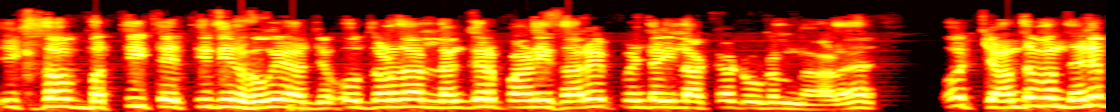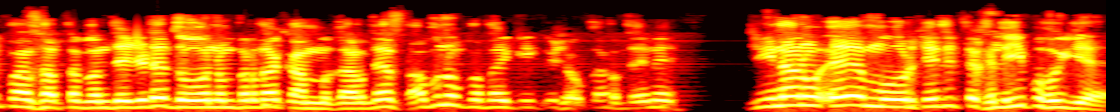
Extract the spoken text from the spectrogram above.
132 33 ਦਿਨ ਹੋ ਗਏ ਅੱਜ। ਉਦਣ ਦਾ ਲੰਗਰ ਪਾਣੀ ਸਾਰੇ ਪਿੰਡ ਇਲਾਕਾ ਟੋਟਲ ਨਾਲ ਹੈ। ਉਹ ਚੰਦ ਬੰਦੇ ਨੇ ਪੰਜ ਸੱਤ ਬੰਦੇ ਜਿਹੜੇ 2 ਨੰਬਰ ਦਾ ਕੰਮ ਕਰਦੇ ਆ ਸਭ ਨੂੰ ਪਤਾ ਕੀ ਕੁਛ ਉਹ ਕਰਦੇ ਨੇ। ਜਿਨ੍ਹਾਂ ਨੂੰ ਇਹ ਮੋਰਚੇ ਦੀ ਤਕਲੀਫ ਹੋਈ ਹੈ।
